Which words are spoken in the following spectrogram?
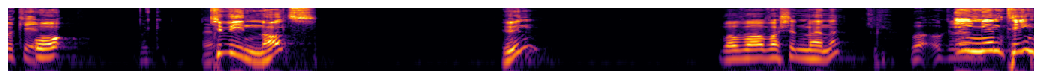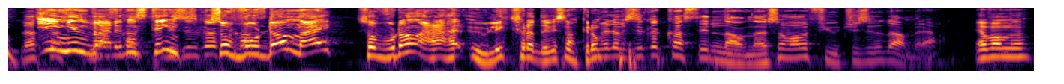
ok. og. Ja. kvinnen hans Hun hva, hva, hva skjedde med henne? Hva- okay, Ingenting! kaste- Ingen verdens ting! Så hvordan nei, så hvordan er det her ulikt fra det vi snakker om? Men Hvis vi skal kaste inn navnet, så hva med Future sine damer? Ja? Ja, hva med det?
